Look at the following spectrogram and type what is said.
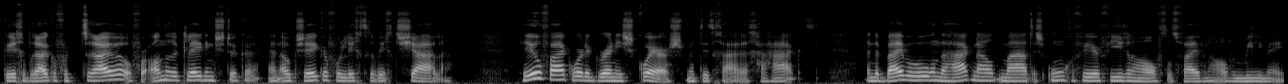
Kun je gebruiken voor truien of voor andere kledingstukken en ook zeker voor lichtgewicht sjalen. Heel vaak worden granny squares met dit garen gehaakt en de bijbehorende haaknaaldmaat is ongeveer 4,5 tot 5,5 mm.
